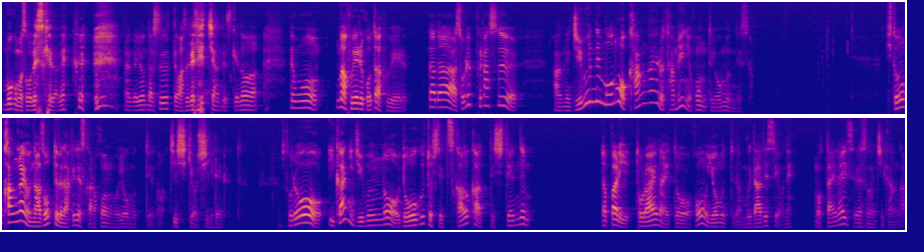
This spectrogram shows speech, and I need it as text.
僕もそうですけどね なんか読んだらスーって忘れてっちゃうんですけどでもまあ増えることは増える。ただそれプラスあの、ね、自分でものを考えるために本って読むんですよ。人の考えをなぞってるだけですから本を読むっていうのは知識を仕入れるそれをいかに自分の道具として使うかって視点でやっぱり捉えないと本を読むっていうのは無駄ですよね。もったいないですねその時間が。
